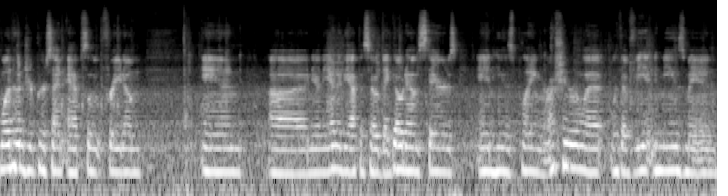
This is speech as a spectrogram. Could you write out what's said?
100% absolute freedom, and uh, near the end of the episode, they go downstairs and he's playing Russian roulette with a Vietnamese man.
